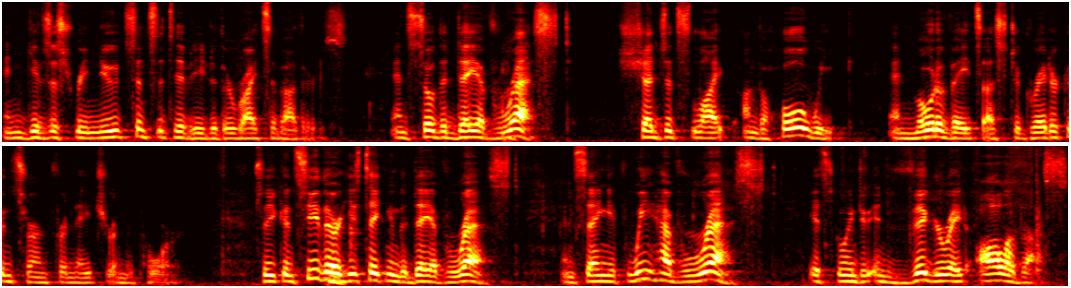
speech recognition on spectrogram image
and gives us renewed sensitivity to the rights of others. And so the day of rest sheds its light on the whole week and motivates us to greater concern for nature and the poor. So you can see there he's taking the day of rest and saying if we have rest, it's going to invigorate all of us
